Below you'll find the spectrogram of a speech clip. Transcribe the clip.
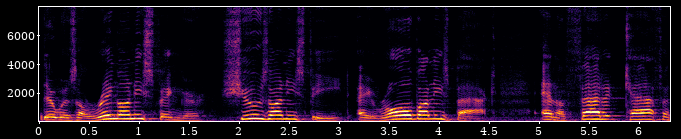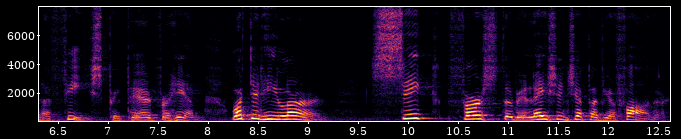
there was a ring on his finger, shoes on his feet, a robe on his back, and a fatted calf and a feast prepared for him. What did he learn? Seek first the relationship of your father,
